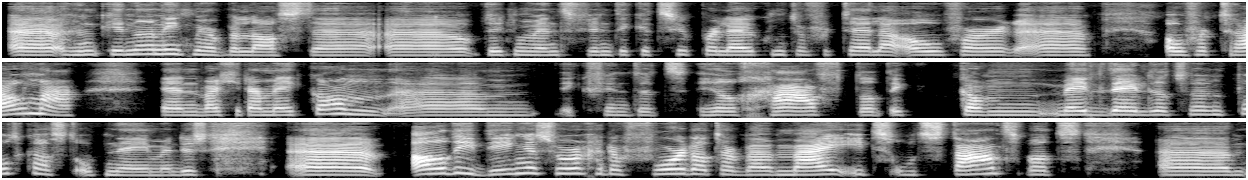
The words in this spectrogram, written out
uh, hun kinderen niet meer belasten. Uh, op dit moment vind ik het super leuk om te vertellen over, over trauma en wat je daarmee kan. Um, ik vind het heel gaaf dat ik kan mededelen dat we een podcast opnemen. Dus al die dingen zorgen ervoor dat er bij mij iets ontstaat wat ehm,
